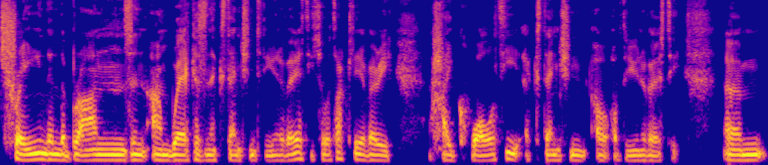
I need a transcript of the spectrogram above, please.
trained in the brands and, and work as an extension to the university. So it's actually a very high quality extension of, of the university. Um,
